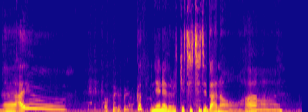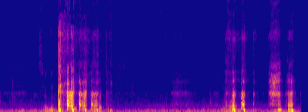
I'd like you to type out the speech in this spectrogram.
어, 아유. 아이고 끝, 얘네들 이렇게 지치지도 않아. 아. 장난.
